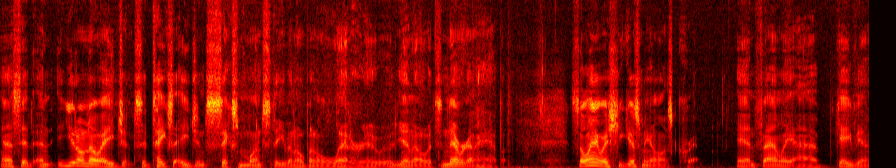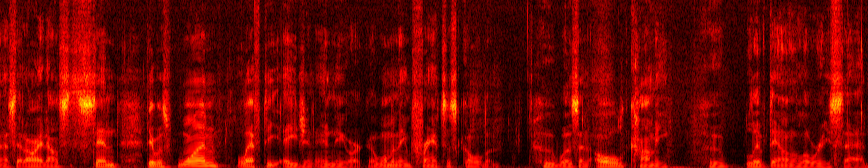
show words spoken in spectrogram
And I said, and you don't know agents. It takes agents six months to even open a letter. It, you know, it's never going to happen. So anyway, she gives me all this crap. And finally, I gave in. I said, all right, I'll send. There was one lefty agent in New York, a woman named Frances Goldin, who was an old commie who lived down on the Lower East Side.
